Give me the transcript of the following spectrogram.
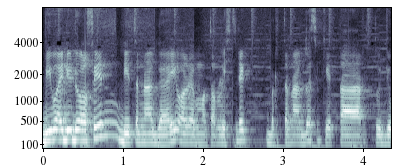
BYD Dolphin ditenagai oleh motor listrik bertenaga sekitar 70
